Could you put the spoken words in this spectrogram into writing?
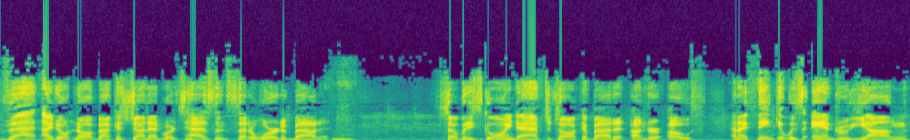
That I don't know about because John Edwards hasn't said a word about it. So, but he's going to have to talk about it under oath. And I think it was Andrew Young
